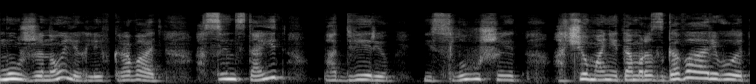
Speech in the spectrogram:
Муж с женой легли в кровать, а сын стоит под дверью и слушает, о чем они там разговаривают.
